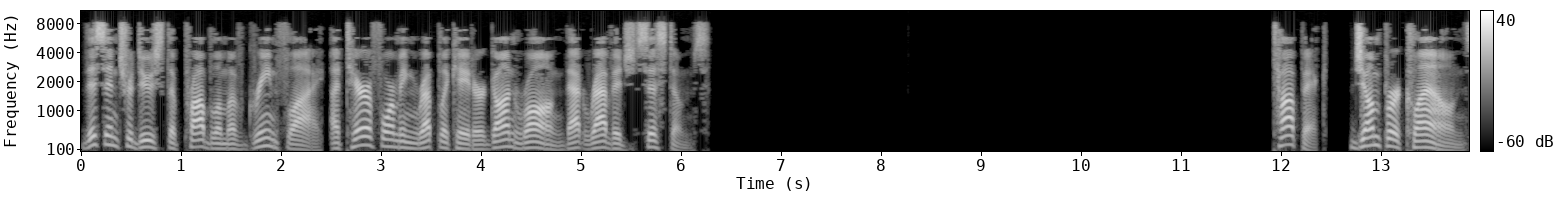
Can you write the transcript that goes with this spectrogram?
this introduced the problem of Greenfly, a terraforming replicator gone wrong that ravaged systems. Topic: Jumper clowns.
